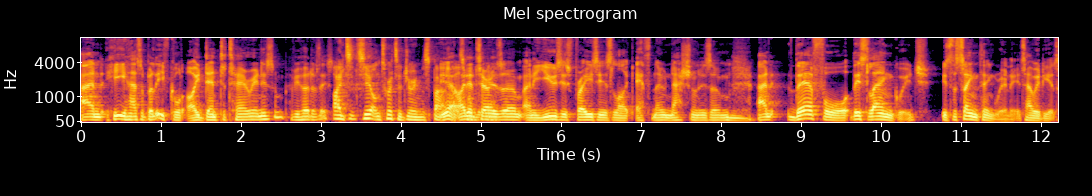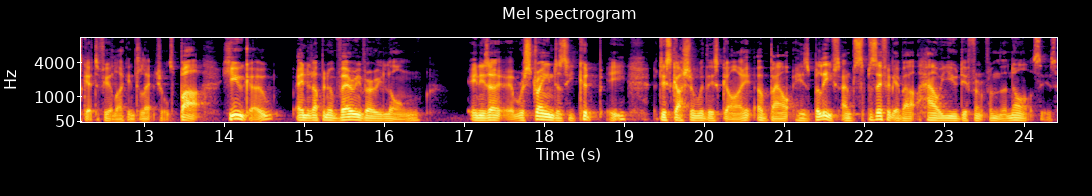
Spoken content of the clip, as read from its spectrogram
And he has a belief called identitarianism. Have you heard of this? I did see it on Twitter during the spat. Yeah, identitarianism, and he uses phrases like ethno nationalism, mm. and therefore this language is the same thing. Really, it's how idiots get to feel like intellectuals. But Hugo ended up in a very, very long in his own, restrained as he could be, discussion with this guy about his beliefs and specifically about how are you different from the Nazis.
